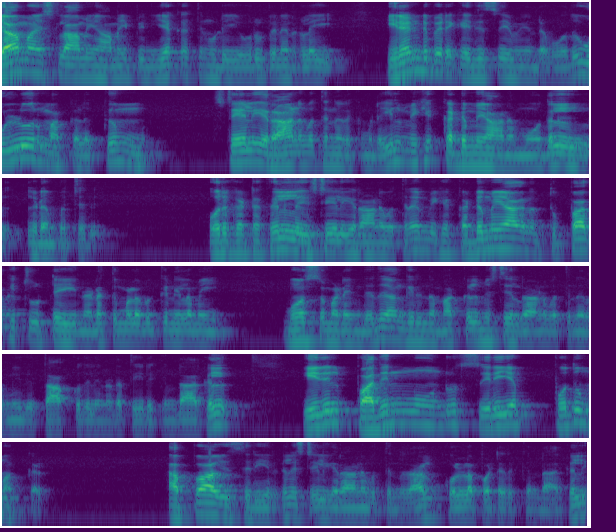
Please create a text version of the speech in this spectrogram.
ஜாமா இஸ்லாமிய அமைப்பின் இயக்கத்தினுடைய உறுப்பினர்களை இரண்டு பேரை கைது செய்ய முயன்ற போது உள்ளூர் மக்களுக்கும் இஸ்ரேலிய இராணுவத்தினருக்கும் இடையில் மிக கடுமையான மோதல் இடம்பெற்றது. ஒரு கட்டத்தில் இஸ்ரேலிய இராணுவத்தினர் மிக கடுமையாக துப்பாக்கிச் சூட்டை நடத்தும் அளவுக்கு நிலைமை மோசமடைந்தது. அங்கிருந்த மக்களும் இஸ்ரேல் இராணுவத்தினர் மீது தாக்குதலை நடத்தி இருக்கின்றார்கள். இதில் பதிமூன்று சிறிய பொதுமக்கள் அப்பாவி சிறியர்கள் இஸ்ரேலிய இராணுவத்தினரால் கொல்லப்பட்டிருக்கின்றார்கள்.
